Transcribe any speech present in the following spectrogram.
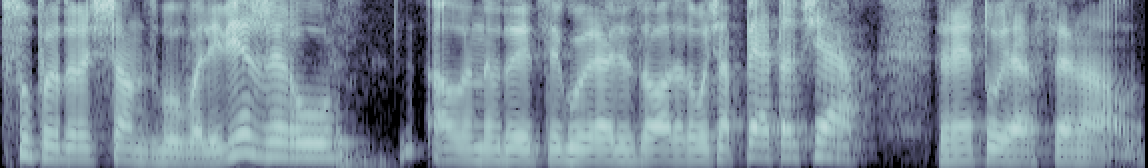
Супер, до речі, шанс був в Олівє Жиру, але не вдається його реалізувати, тому що Петр Чех рятує Арсенал.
